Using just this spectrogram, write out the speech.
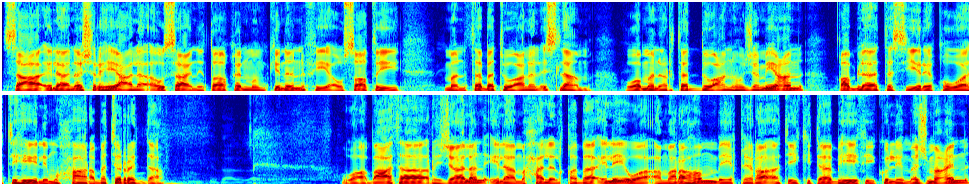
سعى إلى نشره على أوسع نطاق ممكن في أوساط من ثبتوا على الإسلام ومن ارتدوا عنه جميعا قبل تسيير قواته لمحاربة الردة. وبعث رجالا إلى محل القبائل وأمرهم بقراءة كتابه في كل مجمع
